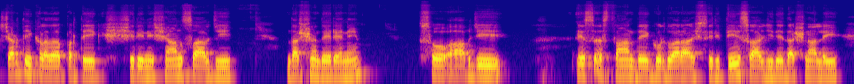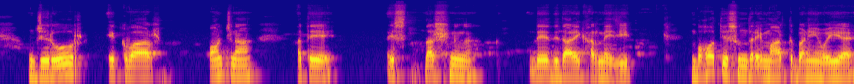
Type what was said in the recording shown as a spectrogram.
ਚੜ੍ਹਦੀ ਕਲਾ ਦਾ ਪ੍ਰਤੀਕ ਸ਼੍ਰੀ ਨਿਸ਼ਾਨ ਸਾਹਿਬ ਜੀ ਦਰਸ਼ਨ ਦੇ ਰਹੇ ਨੇ। ਸੋ ਆਪ ਜੀ ਇਸ ਸਥਾਨ ਦੇ ਗੁਰਦੁਆਰਾ ਸ੍ਰੀ ਤੀਰ ਸਾਹਿਬ ਜੀ ਦੇ ਦਰਸ਼ਨਾਂ ਲਈ ਜ਼ਰੂਰ ਇੱਕ ਵਾਰ ਪਹੁੰਚਣਾ ਅਤੇ ਇਸ ਦਰਸ਼ਨ ਦੇ ਦਿਦਾਰੇ ਕਰਨੇ ਜੀ। ਬਹੁਤ ਹੀ ਸੁੰਦਰ ਇਮਾਰਤ ਬਣੀ ਹੋਈ ਹੈ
